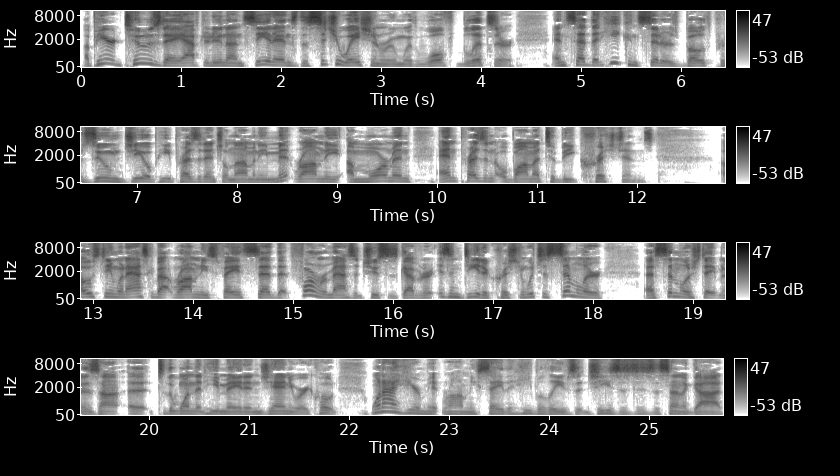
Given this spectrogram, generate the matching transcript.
appeared Tuesday afternoon on CNN's The Situation Room with Wolf Blitzer and said that he considers both presumed GOP presidential nominee Mitt Romney a Mormon and President Obama to be Christians. Osteen, when asked about Romney's faith, said that former Massachusetts governor is indeed a Christian, which is similar. A similar statement is uh, uh, to the one that he made in January. Quote, When I hear Mitt Romney say that he believes that Jesus is the Son of God,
